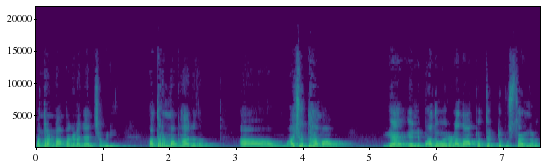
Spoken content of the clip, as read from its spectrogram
പന്ത്രണ്ടാം പകട ഞാൻ ശകുനി. അധർമ്മഭാരതം എൻ- അതുപോലുള്ള നാൽപ്പത്തെട്ട് പുസ്തകങ്ങൾ.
